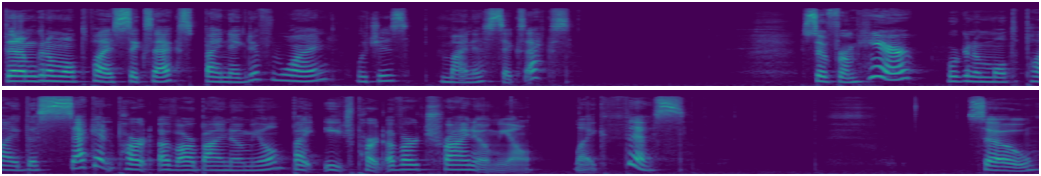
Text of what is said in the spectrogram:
Then I'm going to multiply 6x by negative 1, which is minus 6x. So from here, we're going to multiply the second part of our binomial by each part of our trinomial, like this. So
